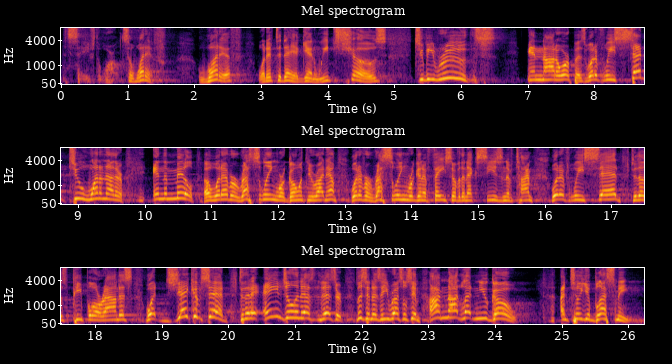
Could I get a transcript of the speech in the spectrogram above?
that saves the world. So what if? What if? What if today again we chose to be Ruths? And not Orpahs? What if we said to one another in the middle of whatever wrestling we're going through right now, whatever wrestling we're going to face over the next season of time, what if we said to those people around us what Jacob said to that angel in the desert? Listen, as he wrestles him, I'm not letting you go until you bless me.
